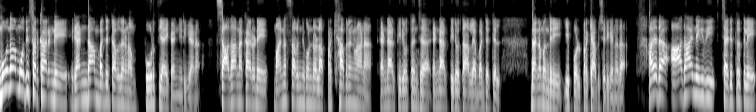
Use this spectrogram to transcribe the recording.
മൂന്നാം മോദി സർക്കാരിന്റെ രണ്ടാം ബജറ്റ് അവതരണം പൂർത്തിയായി കഴിഞ്ഞിരിക്കുകയാണ്. സാധാരണക്കാരുടെ മനസ്സറിഞ്ഞുകൊണ്ടുള്ള പ്രഖ്യാപനങ്ങളാണ് രണ്ടായിരത്തി ഇരുപത്തഞ്ച് രണ്ടായിരത്തി ഇരുപത്തി ആറിലെ ബജറ്റിൽ ധനമന്ത്രി ഇപ്പോൾ പ്രഖ്യാപിച്ചിരിക്കുന്നത്. അതായത് ആദായ നികുതി ചരിത്രത്തിലെ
